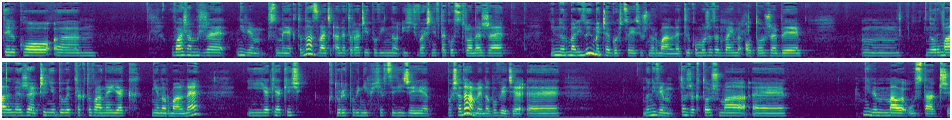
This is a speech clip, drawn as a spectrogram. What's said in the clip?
tylko um, uważam, że nie wiem w sumie jak to nazwać, ale to raczej powinno iść właśnie w taką stronę, że nie normalizujmy czegoś, co jest już normalne, tylko może zadbajmy o to, żeby. Um, normalne rzeczy nie były traktowane jak nienormalne i jak jakieś, których powinniśmy się wstydzić, że je posiadamy, no bo wiecie, e, no nie wiem, to, że ktoś ma, e, nie wiem, małe usta czy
